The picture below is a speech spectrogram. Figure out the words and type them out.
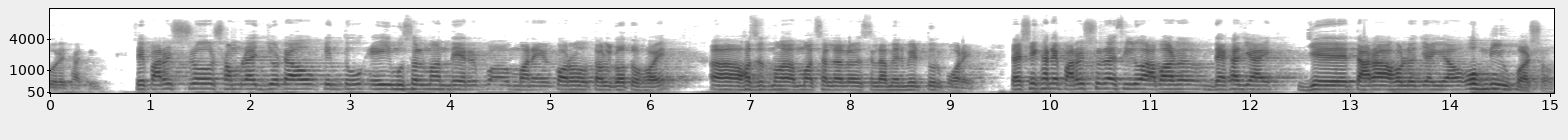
করে থাকি। সেই পারস্য সাম্রাজ্যটাও কিন্তু এই মুসলমানদের মানে করতলগত হয় হজরত মোহাম্মদ সাল্লা সাল্লামের মৃত্যুর পরে। তাই সেখানে পারস্যরা ছিল, আবার দেখা যায় যে তারা হলো যাইয়া অগ্নি উপাসক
